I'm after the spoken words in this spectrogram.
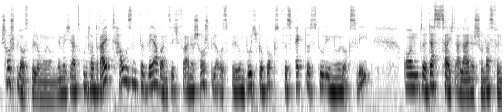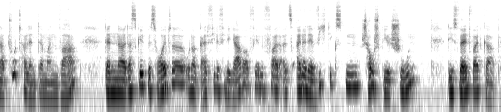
Schauspielausbildung genommen. Nämlich er hat unter 3000 Bewerbern sich für eine Schauspielausbildung durchgeboxt fürs Actors Studio in New York City. Und äh, das zeigt alleine schon, was für Naturtalent der Mann war. Denn äh, das gilt bis heute oder galt viele, viele Jahre auf jeden Fall als einer der wichtigsten Schauspielschuhen, die es weltweit gab.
